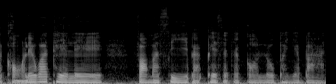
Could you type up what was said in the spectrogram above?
กของเรียกว่า telepharmacy แบบเภสัชกรโรงพยาบาล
